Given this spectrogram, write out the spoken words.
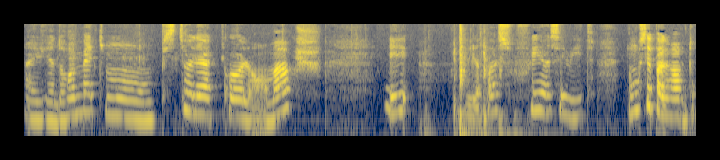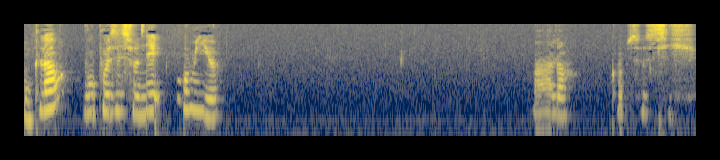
Ah, je viens de remettre mon pistolet à colle en marche et il n'a pas soufflé assez vite. Donc c'est pas grave. Donc là, vous positionnez au milieu. Voilà, comme ceci.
